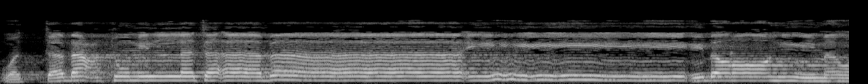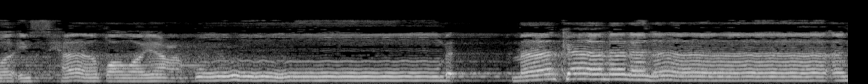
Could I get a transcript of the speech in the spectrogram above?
واتبعت ملة آبائي إبراهيم وإسحاق ويعقوب ما كان لنا أن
